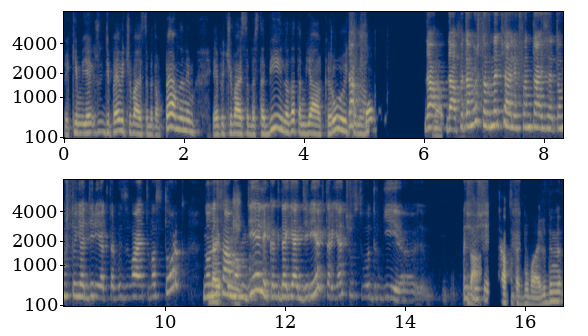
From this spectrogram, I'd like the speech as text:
Яким, я, типу, я відчуваю себе там впевненим, я відчуваю себе стабільно, да, там я керуючим, Да. да? Да, Да. да, потому что вначале фантазия о том, что я директор, вызывает восторг, но Да, на и самом деле, когда я директор, я чувствую другие э, Да. ощущения. Часто так буває. Людина,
